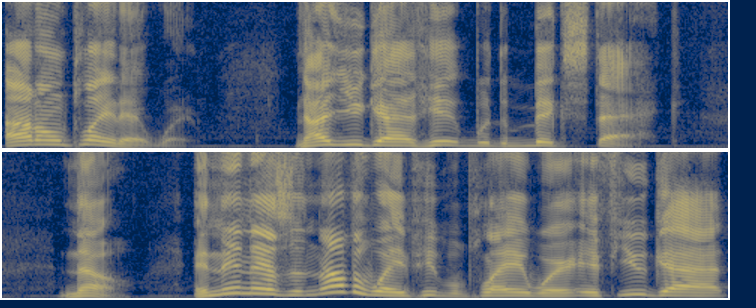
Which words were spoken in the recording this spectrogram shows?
I don't play that way. Now you got hit with the big stack. No. And then there's another way people play where if you got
